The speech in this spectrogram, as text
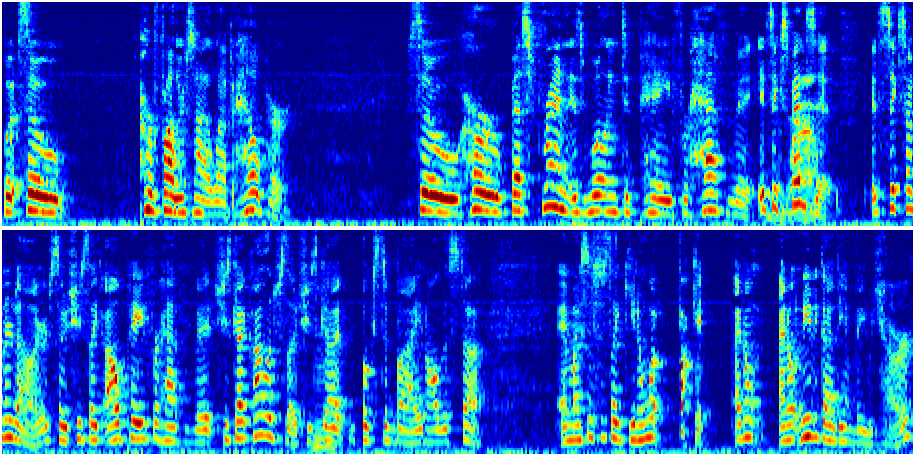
But so her father's not allowed to help her. So her best friend is willing to pay for half of it. It's expensive. It's six hundred dollars. So she's like, I'll pay for half of it. She's got college though. She's mm. got books to buy and all this stuff. And my sister's like, you know what? Fuck it. I don't. I don't need a goddamn baby shower.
